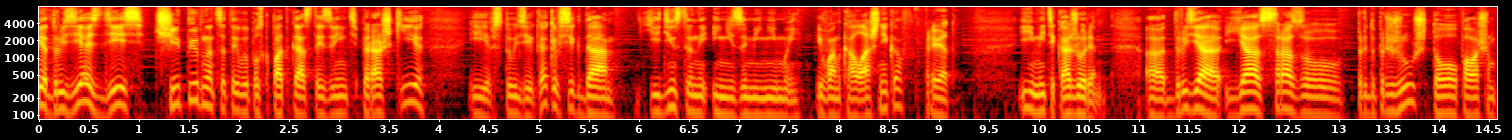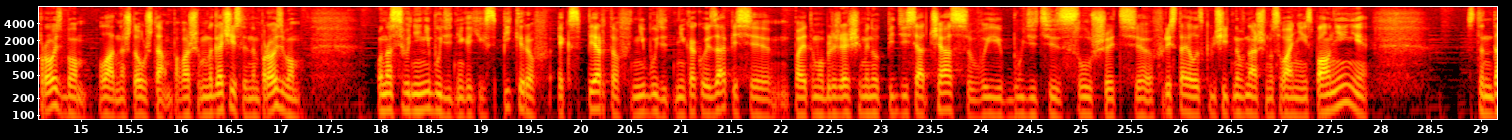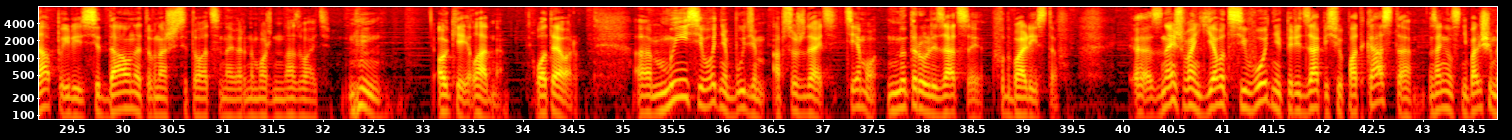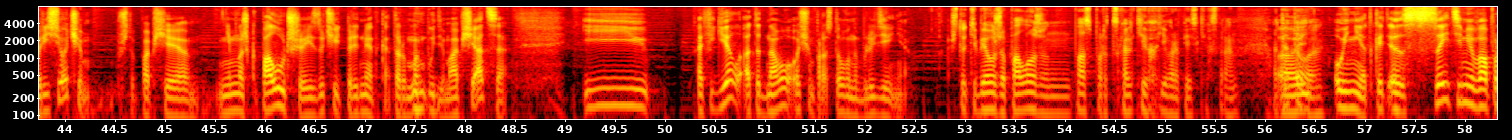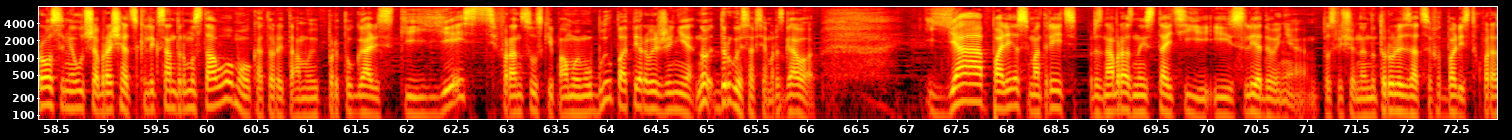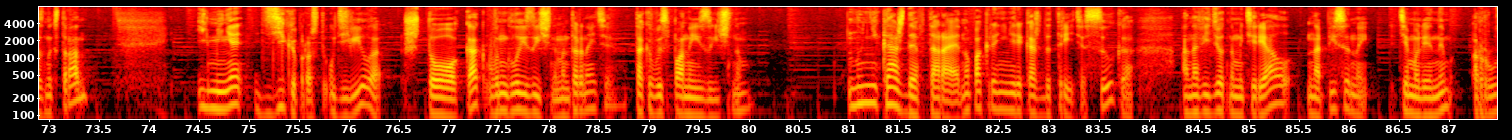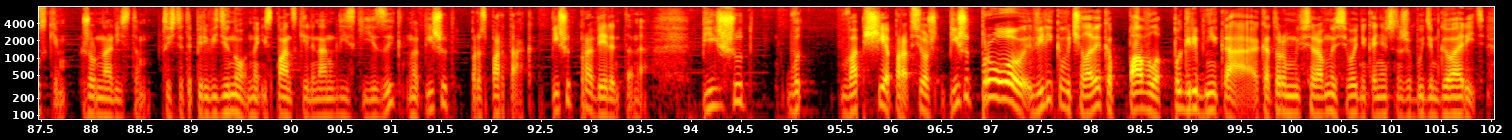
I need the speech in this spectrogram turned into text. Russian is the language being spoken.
Привет, друзья! Здесь 14 выпуск подкаста «Извините, пирожки». И в студии, как и всегда, единственный и незаменимый Иван Калашников. Привет. И Митя Кожурин. Э, Друзья, я сразу предупрежу, что по вашим просьбам, ладно, что уж там, по вашим многочисленным просьбам, у нас сегодня не будет никаких спикеров, экспертов, не будет никакой записи, поэтому в ближайшие минут 50 час вы будете слушать э, фристайл исключительно в нашем с Ваней исполнении. Стендап или ситдаун это в нашей ситуации, наверное, можно назвать. Окей, ладно, whatever. Э, Мы сегодня будем обсуждать тему натурализации футболистов. Э, Знаешь, Вань, я вот сегодня перед записью подкаста занялся небольшим ресерчем, чтобы вообще немножко получше изучить предмет, которым мы будем общаться, и офигел от одного очень простого наблюдения. Что тебе уже положен паспорт скольких европейских стран? От Ой, этого? Ой, нет, э, с этими вопросами лучше обращаться к Александру Мостовому, который там и португальский есть, французский, по-моему, был по первой жене. Ну, другой совсем разговор. Я полез смотреть разнообразные статьи и исследования, посвященные натурализации футболистов разных стран. И меня дико просто удивило, что как в англоязычном интернете, так и в испаноязычном, ну не каждая вторая, но по крайней мере каждая третья ссылка, она ведет на материал, написанный тем или иным русским журналистом. То есть это переведено на испанский или на английский язык, но пишут про Спартак, пишут про Веллингтона, пишут вот вообще про все. Пишут про великого человека Павла Погребника, о котором мы все равно сегодня, конечно же, будем говорить.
